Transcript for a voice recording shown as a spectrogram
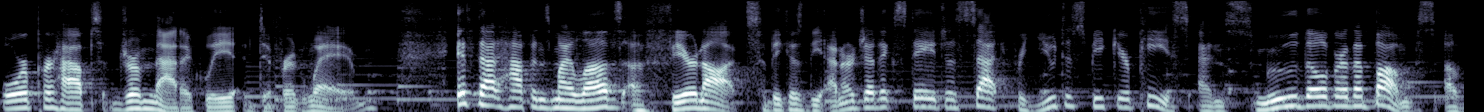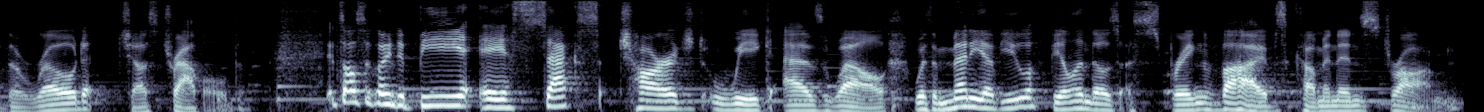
or perhaps dramatically different way. If that happens, my loves, fear not, because the energetic stage is set for you to speak your piece and smooth over the bumps of the road just traveled. It's also going to be a sex charged week as well, with many of you feeling those spring vibes coming in strong.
